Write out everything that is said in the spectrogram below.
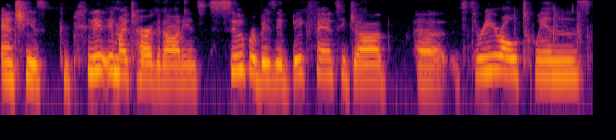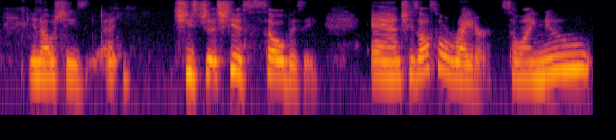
and she is completely my target audience, super busy, big fancy job, uh, three-year-old twins. You know, she's uh, she's just she is so busy, and she's also a writer. So I knew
